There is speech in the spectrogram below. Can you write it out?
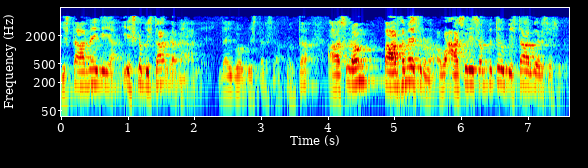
विस्तार नहीं किया। इसको विस्तार करना है आगे। दैव विस्तार से प्रोक्ता आसुरम पार्थमय सुनो। अब आसुरी संपत्ति को विस्तार देर से सुनो।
